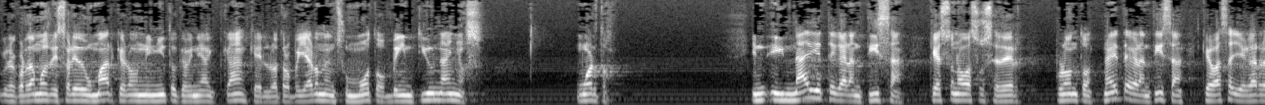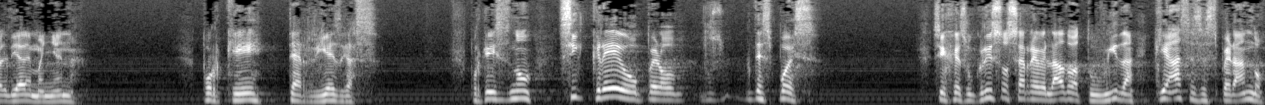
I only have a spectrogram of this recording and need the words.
recordamos la historia de Umar, que era un niñito que venía acá, que lo atropellaron en su moto, 21 años, muerto. Y, nadie te garantiza que eso no va a suceder pronto, nadie te garantiza que vas a llegar al día de mañana. ¿Por qué te arriesgas? Porque dices, no, sí creo, pero pues, después. Si Jesucristo se ha revelado a tu vida, ¿qué haces esperando?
